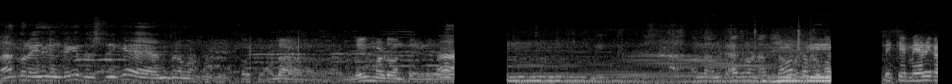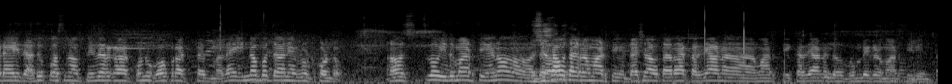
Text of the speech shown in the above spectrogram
ನಾಲ್ಕು ಐದು ಗಂಟೆಗೆ ದರ್ಶನಕ್ಕೆ ಅನುಕೂಲ ಮಾಡ್ಕೊಡ್ತೀವಿ ಓಕೆ ಅಲ್ಲ ಲೈವ್ ಮಾಡು ಅಂತ ಹೇಳಿ ಇದಕ್ಕೆ ಮೇಲ್ಗಡೆ ಇದೆ. ಅದಕ್ಕೋಸ್ಕರ ನಾವು ಪಿಲ್ಲರ್ಗಳು ಹಾಕೊಂಡು ಗೋಪುರ ಮೇಲೆ ಇನ್ನೊಬ್ಬ ದಾನಿಗಳು ಉಟ್ಕೊಂಡು ನಾವು ಸುತ್ತಲೂ ಇದು ಮಾಡ್ತೀವಿ ಏನೋ ದಶಾವತಾರ ಮಾಡ್ತೀವಿ, ದಶಾವತಾರ ಕಲ್ಯಾಣ ಮಾಡ್ತೀವಿ, ಕಲ್ಯಾಣದ ಗೊಂಬೆಗಳು ಮಾಡ್ತೀವಿ ಅಂತ.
